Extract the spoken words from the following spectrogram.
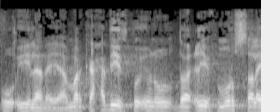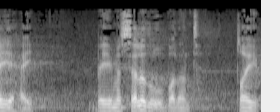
u iilanaya marka xadiidku inuu daciif mursala yahay bay masaladu u badantahay ayib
